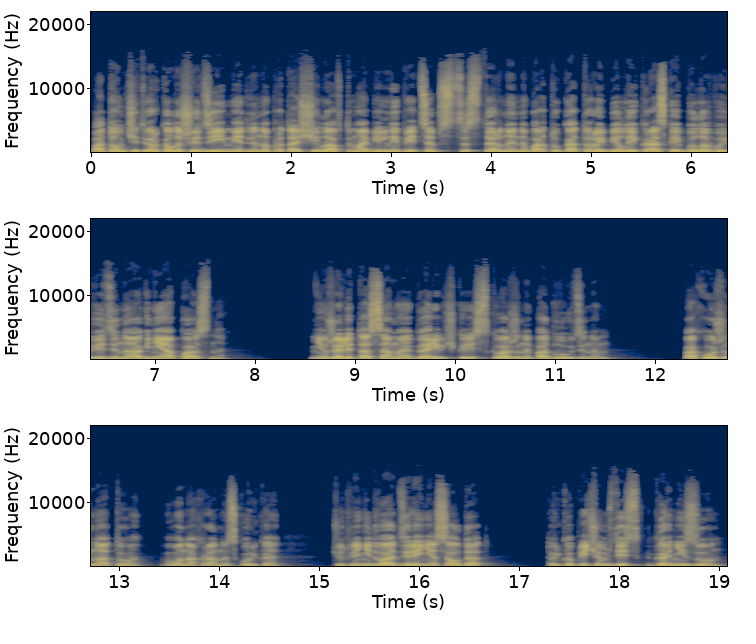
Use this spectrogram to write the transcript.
Потом четверка лошадей медленно протащила автомобильный прицеп с цистерной, на борту которой белой краской было выведено огнеопасно. Неужели та самая горючка из скважины под Лудиным? Похоже на то. Вон охраны сколько. Чуть ли не два отделения солдат. Только при чем здесь гарнизон?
